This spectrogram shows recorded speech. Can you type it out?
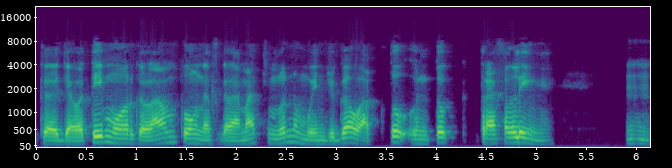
ke Jawa Timur, ke Lampung dan segala macam, lu nemuin juga waktu untuk traveling. Mm -mm.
